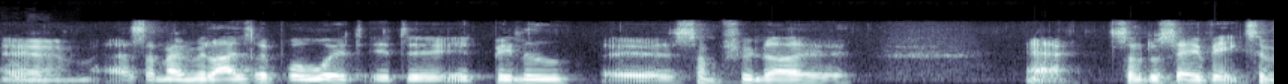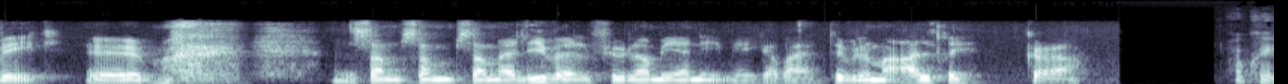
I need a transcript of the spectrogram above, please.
Okay. Øhm, altså man vil aldrig bruge et, et, øh, et billede, øh, som fylder, øh, ja, som du sagde, væg til væg, øh, som, som, som alligevel fylder mere end 1 megabyte. Det vil man aldrig gøre. Okay.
